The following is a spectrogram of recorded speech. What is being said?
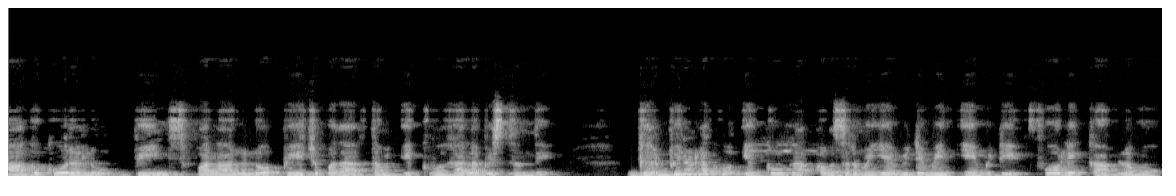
ఆకుకూరలు, బీన్స్, ఫలాలులో పీచు పదార్థం ఎక్కువగా లభిస్తుంది. గర్భిణులకు ఎక్కువగా అవసరమయ్యే విటమిన్ ఏమిటి? ఫోలిక్ ఆమ్లము.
